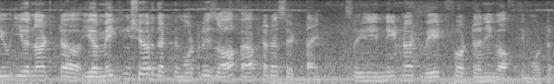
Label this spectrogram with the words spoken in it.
you you're not uh, you're making sure that the motor is off after a set time. So you need not wait for turning off the motor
